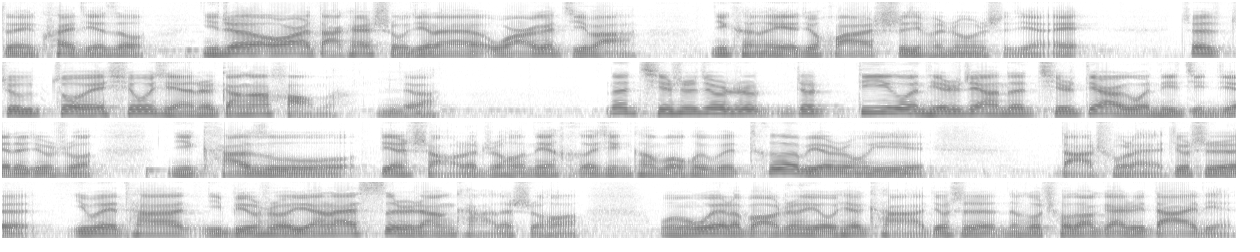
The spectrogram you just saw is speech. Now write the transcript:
对，快节奏，你这偶尔打开手机来玩个几把，你可能也就花了十几分钟的时间，哎，这就作为休闲，这刚刚好嘛，对吧？那其实就是，就第一个问题是这样的，其实第二个问题紧接着就是说，你卡组变少了之后，那核心 combo 会不会特别容易打出来？就是因为它，你比如说原来四十张卡的时候，我们为了保证有些卡就是能够抽到概率大一点，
